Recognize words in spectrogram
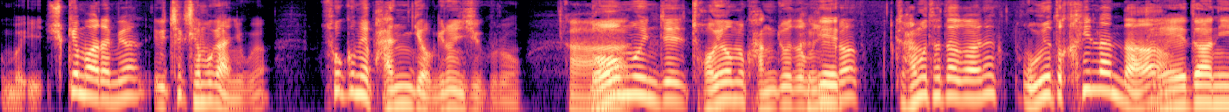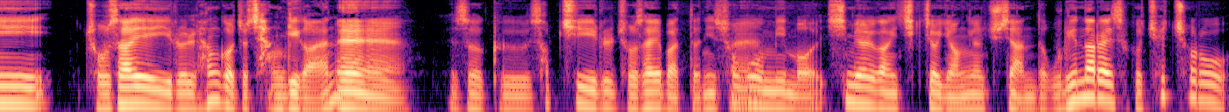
뭐 이- 쉽게 말하면 이 책 제목이 아니고요. 소금의 반격 이런 식으로 아, 너무 이제 저염을 강조하다 보니까 잘못하다가는 오히려 더 큰일 난다. 대단히 조사의 일을 한 거죠 장기간 네. 네. 그래서 그 섭취를 조사해 봤더니 소금이 뭐 심혈관에 직접 영향을 주지 않는다 우리나라에서 그 최초로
